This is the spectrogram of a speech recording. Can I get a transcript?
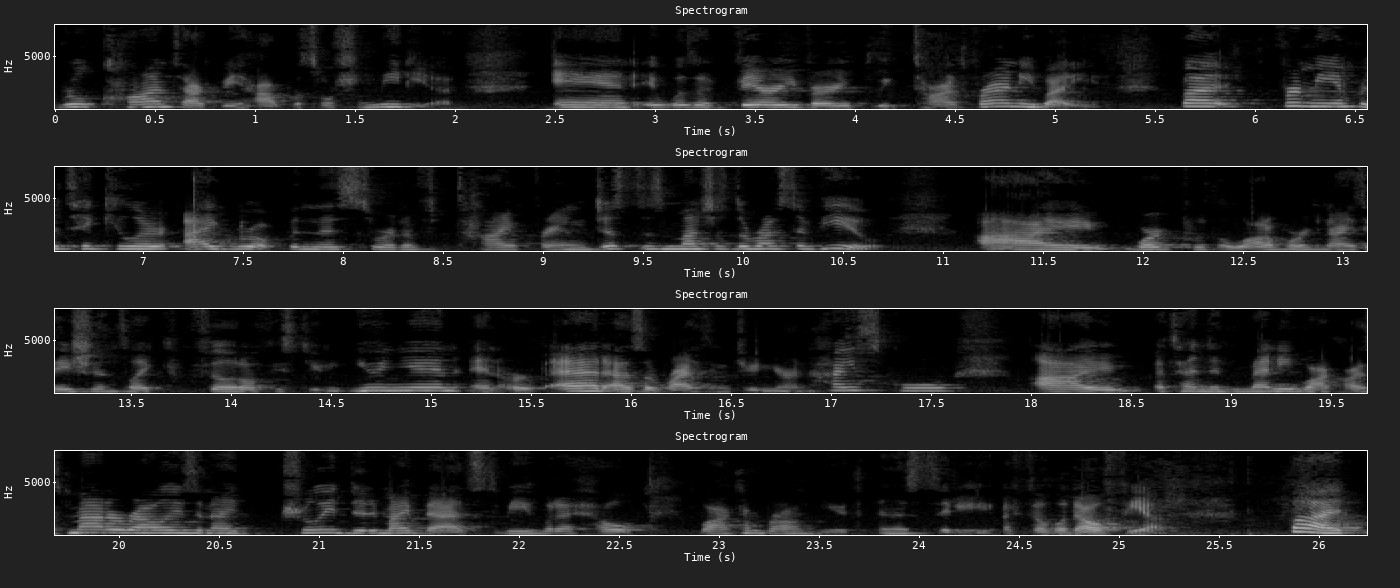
real contact we have was social media. And it was a very, very bleak time for anybody. But for me in particular, I grew up in this sort of time frame just as much as the rest of you. I worked with a lot of organizations like Philadelphia Student Union and Herb Ed as a rising junior in high school. I attended many Black Lives Matter rallies, and I truly did my best to be able to help Black and Brown youth in the city of Philadelphia. But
